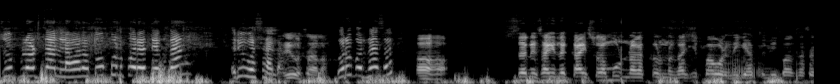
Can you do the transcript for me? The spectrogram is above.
जो प्लॉट चालला होता तो पण परत एकदा रिवर्स आला. दिवस आला. बरोबर ना सर? सरने सांगितलं काय सुद्धा मोड नका करू नका ही फवारणी घ्या तुम्ही बघा कसं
